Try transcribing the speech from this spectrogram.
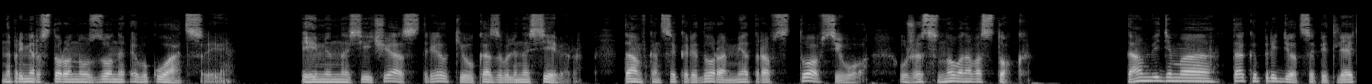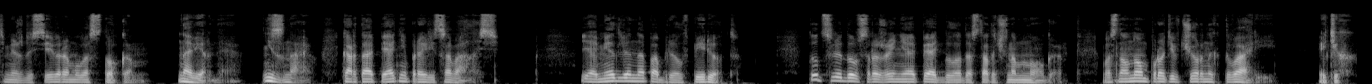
Например, в сторону зоны эвакуации — Именно сейчас стрелки указывали на север. Там, в конце коридора, метров сто всего, уже снова на восток. Там, видимо, так и придется петлять между севером и востоком. Наверное. Не знаю. Карта опять не прорисовалась. Я медленно побрел вперед. Тут следов сражения опять было достаточно много. В основном против черных тварей. Этих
